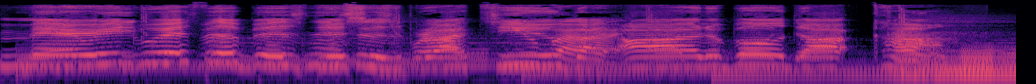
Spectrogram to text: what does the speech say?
Married with a Business is brought to you by Audible.com.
